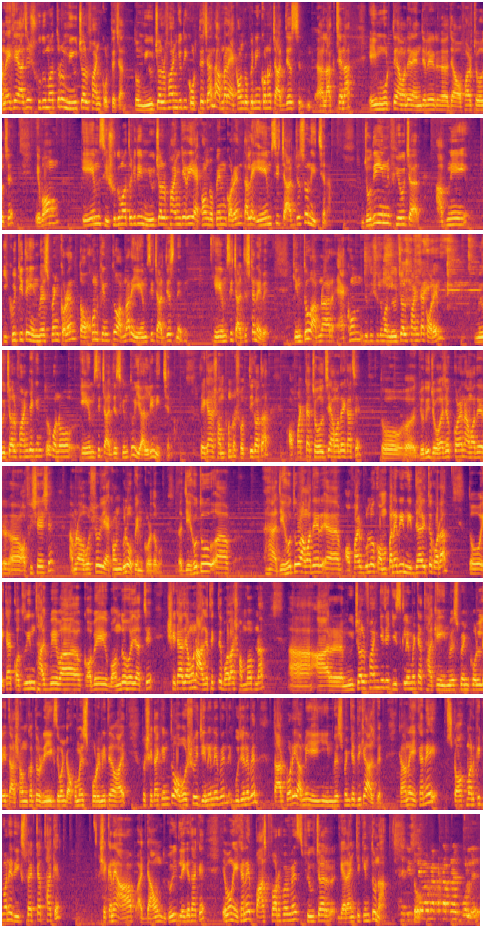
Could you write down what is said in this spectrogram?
অনেকে আছে শুধুমাত্র মিউচুয়াল ফান্ড করতে চান। তো মিউচুয়াল ফান্ড যদি করতে চান, আপনার অ্যাকাউন্ট ওপেনিং কোনো চার্জেস লাগছে না। এই মুহূর্তে আমাদের অ্যাঞ্জেলের যা অফার চলছে। এবং এএমসি শুধুমাত্র যদি মিউচুয়াল ফান্ডেরই অ্যাকাউন্ট ওপেন করেন, তাহলে এএমসি চার্জেসও নিচ্ছে না। যদি ইন ফিউচার আপনি ইকুইটিতে ইনভেস্টমেন্ট করেন, তখন কিন্তু আপনার এএমসি চার্জেস নেবে। এএমসি চার্জেসটা নেবে। কিন্তু আপনার এখন যদি শুধুমাত্র মিউচুয়াল ফান্ডটা করেন মিউচুয়াল ফান্ডে কিন্তু কোনো এএমসি চার্জেস কিন্তু ইয়ারলি নিচ্ছে না। তো এটা সম্পূর্ণ সত্যি কথা অফারটা চলছে আমাদের কাছে। তো, যদি যোগাযোগ করেন আমাদের অফিসে এসে, আমরা অবশ্যই অ্যাকাউন্টগুলো ওপেন করে দেবো। তো যেহেতু হ্যাঁ যেহেতু আমাদের অফারগুলো কোম্পানিরই নির্ধারিত করা তো এটা কতদিন থাকবে বা কবে বন্ধ হয়ে যাচ্ছে, সেটা যেমন আগে থাকতে বলা সম্ভব না। আর মিউচুয়াল ফান্ডে যে ডিসক্লেমারটা থাকে ইনভেস্টমেন্ট করলে তার সংক্রান্ত রিস্ক এবং ডকুমেন্টস পড়ে নিতে হয়, তো সেটা কিন্তু অবশ্যই জেনে নেবেন, বুঝে নেবেন, তারপরেই আপনি এই ইনভেস্টমেন্টের দিকে আসবেন। কেননা এখানে স্টক মার্কেট মানে রিস্ক ফ্যাক্টর থাকে। সেখানে আপ আর ডাউন দুটোই লেগে থাকে এবং এখানে পাস্ট পারফরমেন্স ফিউচার গ্যারান্টি কিন্তু না। তো বললেন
